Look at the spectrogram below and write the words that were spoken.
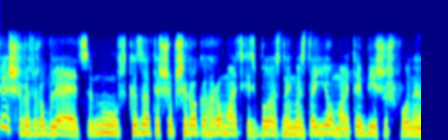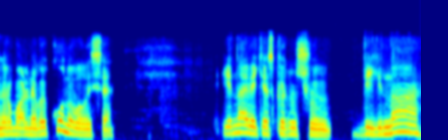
теж розробляється. Ну, сказати, щоб широка громадськість була з ними знайома, і тим більше, щоб вони нормально виконувалися. І навіть я скажу, що війна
